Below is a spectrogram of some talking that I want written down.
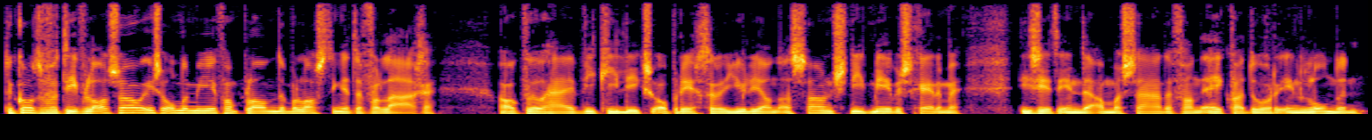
De conservatief Lasso is onder meer van plan de belastingen te verlagen. Ook wil hij Wikileaks-oprichter Julian Assange niet meer beschermen. Die zit in de ambassade van Ecuador in Londen.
